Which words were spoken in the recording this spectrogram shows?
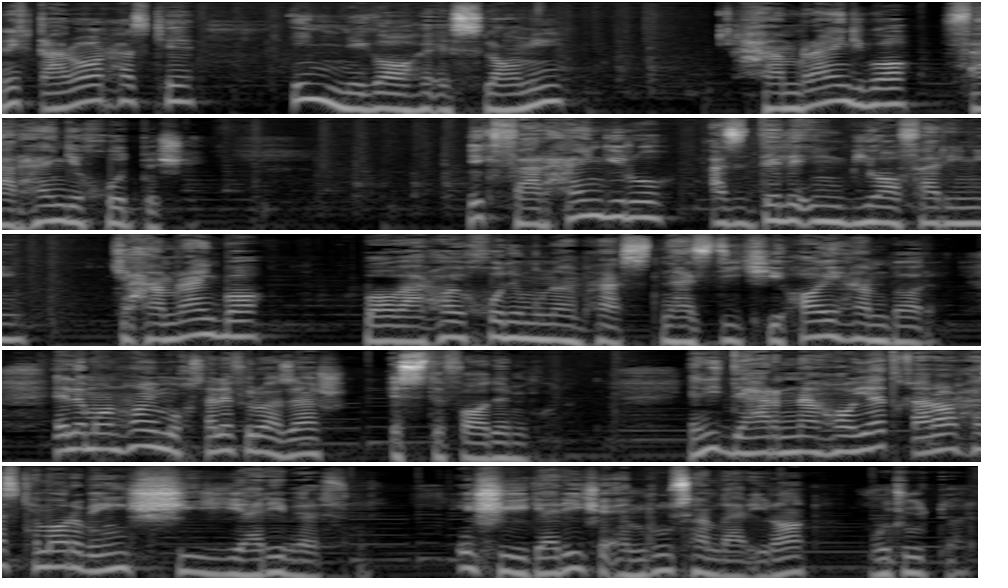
یعنی قرار هست که این نگاه اسلامی همرنگ با فرهنگ خود بشه یک فرهنگی رو از دل این بیافرینیم که همرنگ با باورهای خودمون هم هست نزدیکی های هم داره. علمان های مختلفی رو ازش استفاده می‌کنه یعنی در نهایت قرار هست که ما رو به این شیعگری برسونه. این شیعگری که امروز هم در ایران وجود داره.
